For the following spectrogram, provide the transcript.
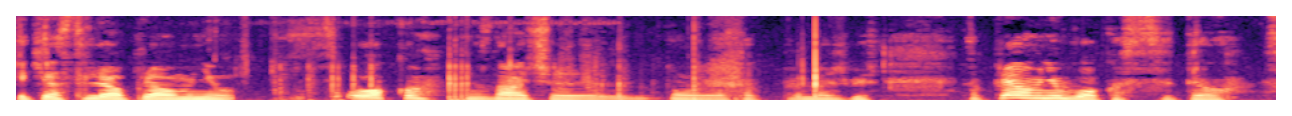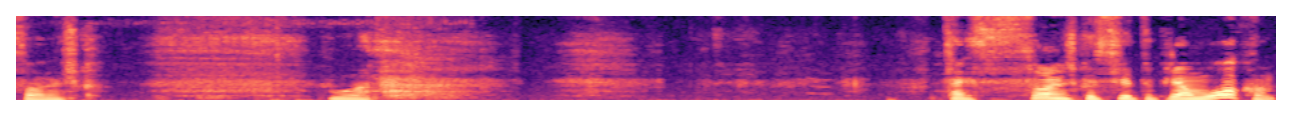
як я стріляв, прямо мені в око. Не знаю, чи ну, я так примеш більш. Так прямо мені в око світило сонечко. От. Так сонечко світить прямо в око.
